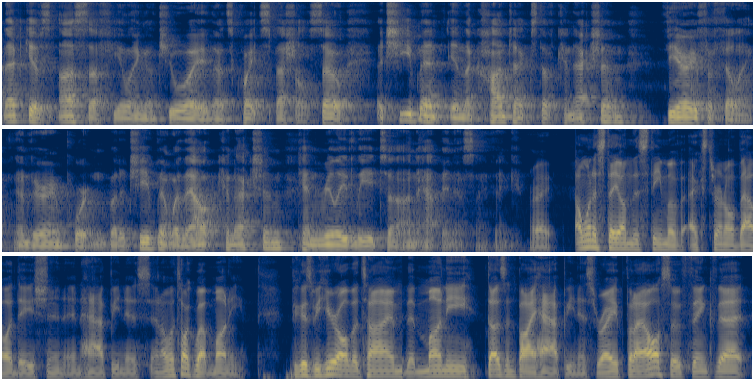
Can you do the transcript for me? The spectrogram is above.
That gives us a feeling of joy that's quite special. So, achievement in the context of connection very fulfilling and very important. But achievement without connection can really lead to unhappiness, I think. Right. I want to stay on this theme of external validation and happiness. And I want to talk about money because we hear all the time that money doesn't buy happiness, right? But I also think that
